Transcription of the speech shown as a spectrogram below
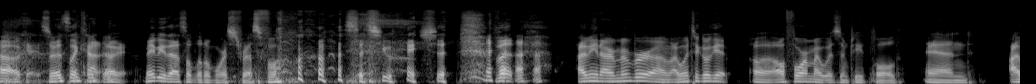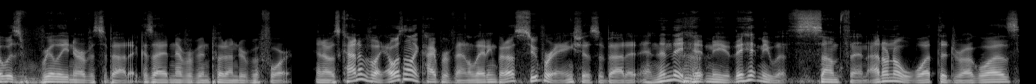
Oh, okay. So it's like kind of okay. Maybe that's a little more stressful situation. But I mean, I remember um, I went to go get uh, all four of my wisdom teeth pulled, and I was really nervous about it because I had never been put under before. And I was kind of like I wasn't like hyperventilating, but I was super anxious about it. And then they Huh. hit me. They hit me with something. I don't know what the drug was,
